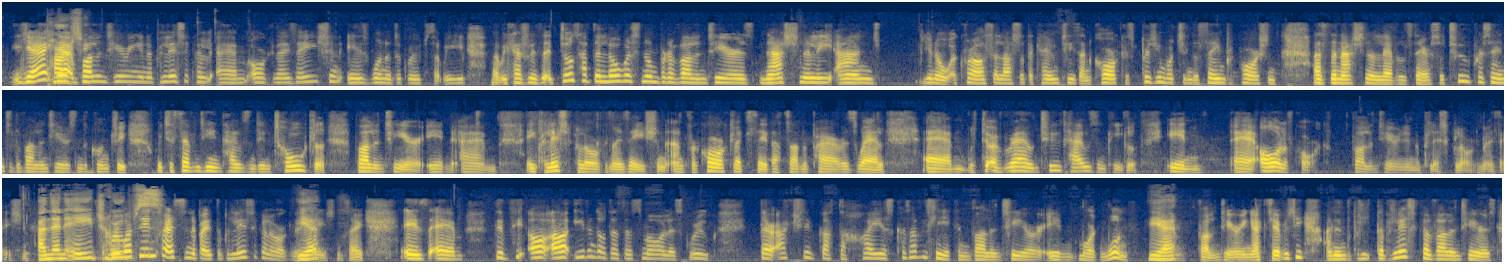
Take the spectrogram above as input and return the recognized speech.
Yeah, yeah. Volunteering in a political um, organisation is one of the groups that we that we categorize. It does have the lowest number of volunteers nationally and. You know, across a lot of the counties, and Cork is pretty much in the same proportions as the national levels there. So, 2% of the volunteers in the country, which is 17,000 in total, volunteer in um, a political organisation. And for Cork, like I say, that's on a par as well, um, with around 2,000 people in uh, all of Cork volunteering in a political organisation. And then age Well, what's interesting about the political organisation, sorry, is um, the uh, uh, even though they're the smallest group, they're actually got the highest because obviously you can volunteer in more than one Yeah. um, volunteering activity, and in the, the political volunteers,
